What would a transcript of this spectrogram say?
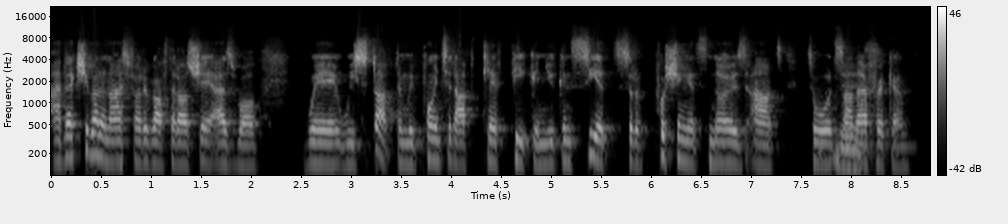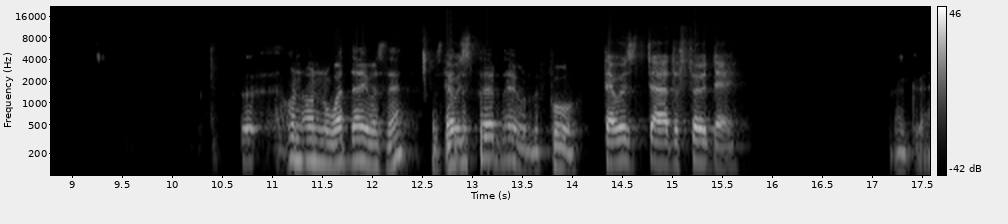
I've actually got a nice photograph that I'll share as well. where we stopped and we pointed out Cleft Peak, and you can see it sort of pushing its nose out towards yes. South Africa. Uh, on on what day was that? Was that, was, the third day or the fourth? That was uh, the third day. Okay.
